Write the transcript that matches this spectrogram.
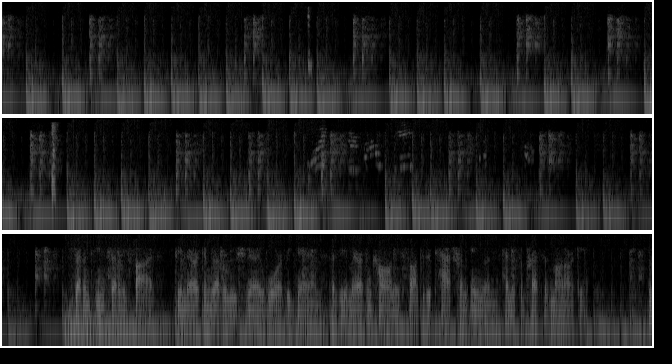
1775, the American Revolutionary War began as the American colonies sought to detach from England and its oppressive monarchy.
